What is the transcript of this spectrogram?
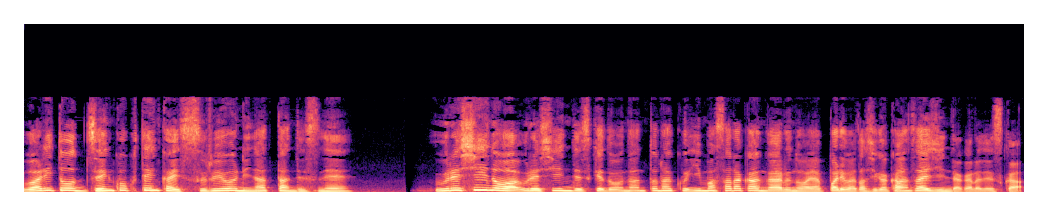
割と全国展開するようになったんですね。嬉しいのは嬉しいんですけど、なんとなく今更感があるのはやっぱり私が関西人だからですか。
